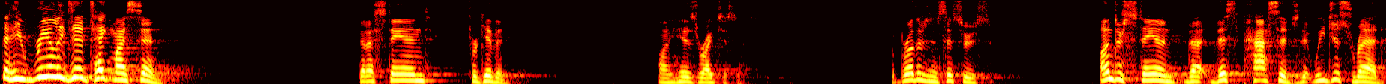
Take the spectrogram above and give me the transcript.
that He really did take my sin, that I stand forgiven on his righteousness. But, brothers and sisters, understand that this passage that we just read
